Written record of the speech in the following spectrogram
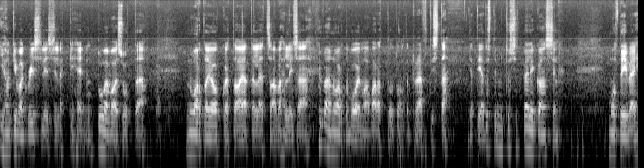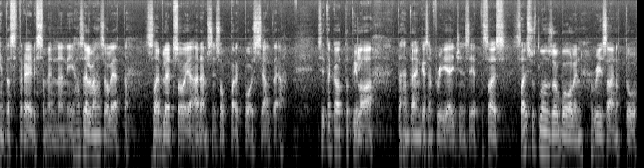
ihan kiva Grizzliesillekin heidän tulevaisuutta ja nuorta joukkuetta ajatellen, että saa vähän lisää hyvää nuorta voimaa varattua tuolta draftista. Ja tietysti nyt jos sitten pelikanssin motiiveihin tässä treidissä mennään, niin ihan selvähän se oli, että sai Bledsoe ja Adamsin sopparit pois sieltä ja sitä kautta tilaa tähän tämänkäisen free agency, että sais, sais just Lonzo Ballin resignattua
